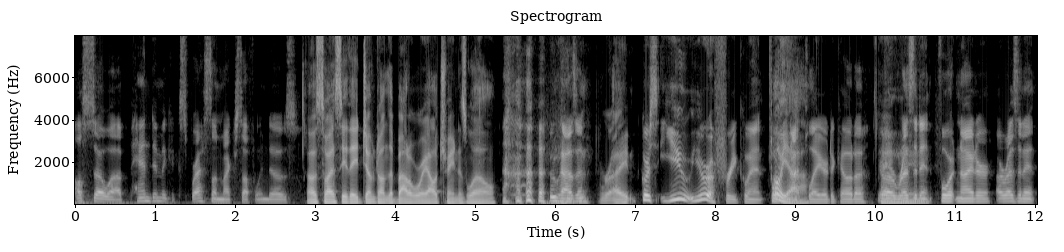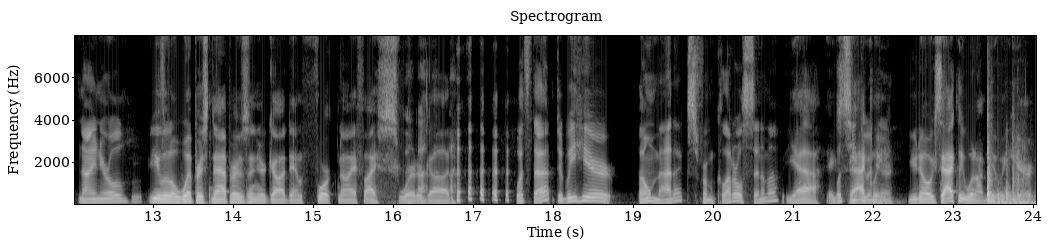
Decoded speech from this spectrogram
Also, uh, Pandemic Express on Microsoft Windows. Oh, so I see they jumped on the battle royale train as well. Who hasn't? Right. Of course, you you're a frequent Fortnite Oh, yeah. player, Dakota. You're Hey, a hey. resident Fortniter, a resident nine year old. you little whippersnappers and your goddamn fork knife. I swear to God. What's that? Did we hear Bo Maddox from Collateral Cinema? Yeah, What's he doing exactly. here? You know exactly what I'm doing here.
